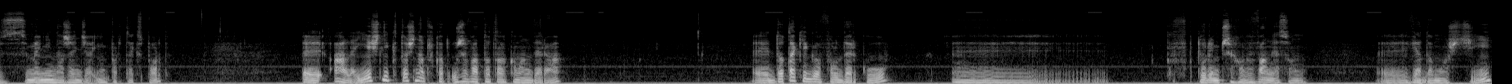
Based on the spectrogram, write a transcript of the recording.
z menu narzędzia import-export, ale jeśli ktoś na przykład używa Total Commandera, do takiego folderku, w którym przechowywane są wiadomości,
